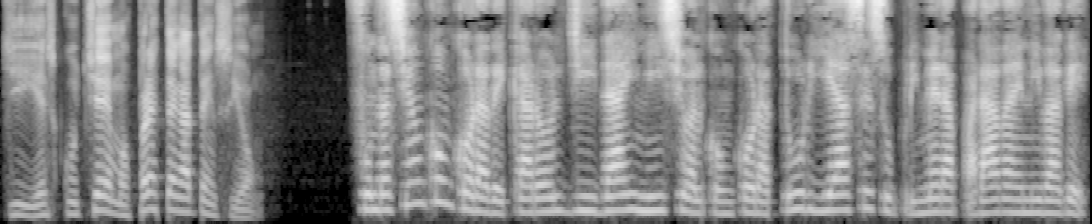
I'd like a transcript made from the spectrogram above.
G. Escuchemos, presten atención. Fundación Concora de Carol G da inicio al Concora Tour y hace su primera parada en Ibagué.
